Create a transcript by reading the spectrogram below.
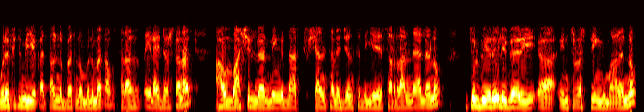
ወደፊትም እየቀጠልንበት ነው የምንመጣው። ሰላሳ ዘጠኝ ላይ ደርሰናል። አሁን machine learning እና artificial intelligence ን እየሰራን ያለነው it'll be really very interesting ማለት ነው።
